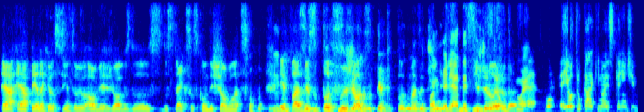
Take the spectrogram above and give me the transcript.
É a, é a pena que eu sinto ao ver jogos dos, dos Texans com o Deshaun Watson. Ele faz isso todos os jogos o tempo todo, mas o time Mano, ele é a insiste em não definição ajudar. de Noé. É, o- e outro cara que nós que a gente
